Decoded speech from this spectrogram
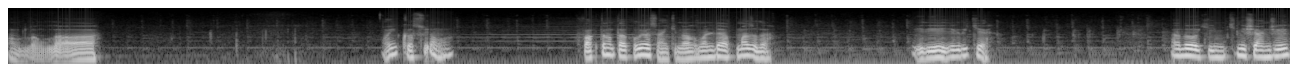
Allah Allah. Oyun kasıyor mu? Ufaktan takılıyor sanki. Normalde yapmaz da. Videoya girdik ya. Hadi bakayım. iki nişancı.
